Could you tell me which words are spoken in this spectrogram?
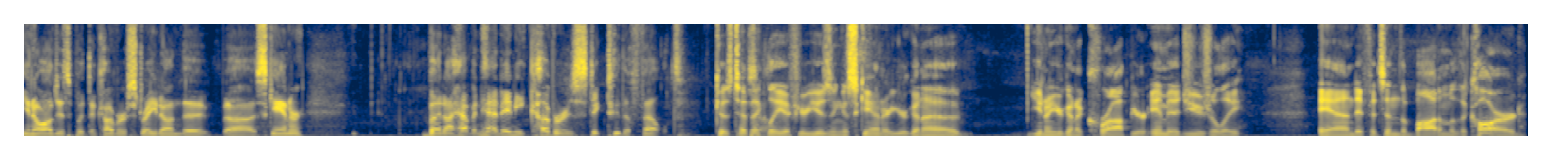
You know, I'll just put the cover straight on the uh, scanner. But I haven't had any covers stick to the felt. Because typically, if you're using a scanner, you're gonna, you know, you're gonna crop your image usually, and if it's in the bottom of the card,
